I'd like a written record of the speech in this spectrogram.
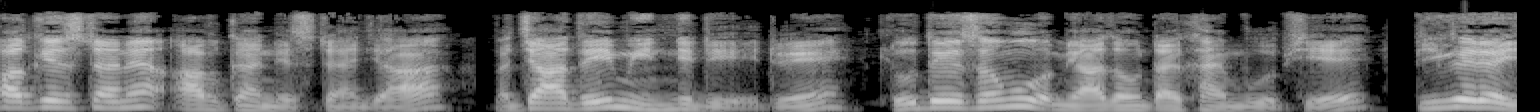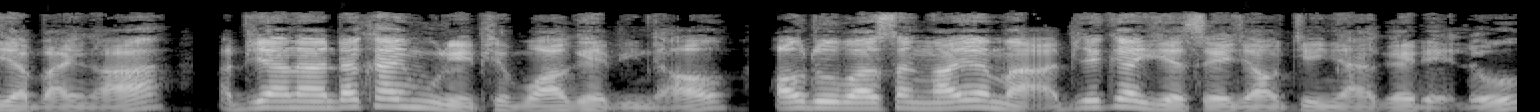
ပါကစ္စတန်နဲ့အာဖဂန်နစ္စတန်ကြားမကြသေးမီနှစ်တွေအတွင်းလူသေဆုံးမှုအများဆုံးတိုက်ခိုက်မှုအဖြစ်ပြီးခဲ့တဲ့ရက်ပိုင်းကအပြန်အလှန်တိုက်ခိုက်မှုတွေဖြစ်ပွားခဲ့ပြီးနောက်အောက်တိုဘာ15ရက်မှာအပြစ်ကတ်ရက်စဲကြောင်းကြေညာခဲ့တယ်လို့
